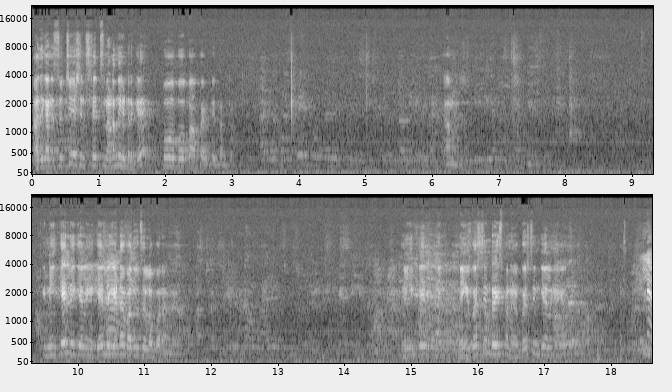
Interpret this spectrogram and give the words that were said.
அதுக்கான சுச்சுவேஷன் ஸ்டெப்ஸ் நடந்துகிட்டு இருக்கு. போக போக பாப்பா எப்படி பண்றோம். ஆமா. நீங்க கேள்வி கேளுங்க கேள்வி கேட்டா பதில் சொல்ல போறாங்க. நீங்க கேளுங்க நீங்க- கொஸ்டின் ரைஸ் பண்ணுங்க கொஸ்டின் கேளுங்க. இல்ல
